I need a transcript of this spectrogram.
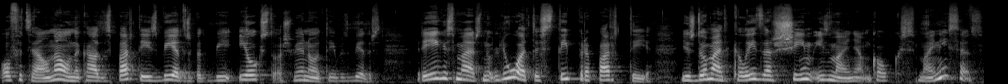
oficiāli nav nekādas partijas biedrs, bet bija ilgstoši vienotības biedrs. Rīgas mērs nu, ļoti stipra partija. Jūs domājat, ka līdz ar šīm izmaiņām kaut kas mainīsies?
